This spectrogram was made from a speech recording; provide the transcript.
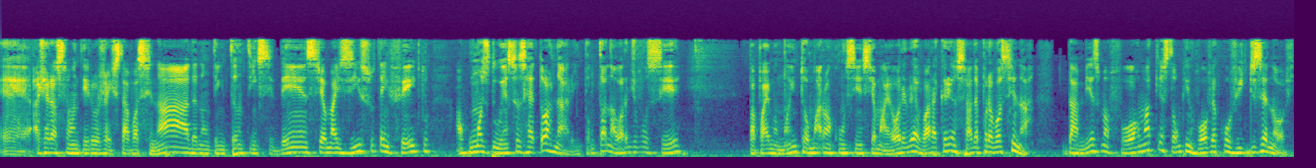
é, a geração anterior já está vacinada, não tem tanta incidência, mas isso tem feito algumas doenças retornarem. Então está na hora de você papai e mamãe tomaram uma consciência maior e levar a criançada para vacinar. Da mesma forma, a questão que envolve a Covid-19.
